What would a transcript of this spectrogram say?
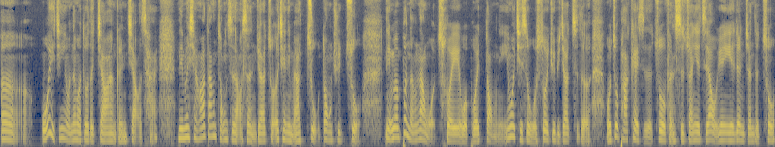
呃。我已经有那么多的教案跟教材，你们想要当种子老师，你就要做，而且你们要主动去做。你们不能让我催，我不会动你，因为其实我说一句比较值得，我做 podcast 的，做粉丝专业，只要我愿意认真的做，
